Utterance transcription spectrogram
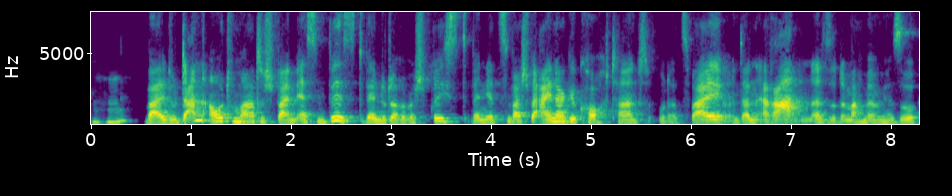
Mhm. Weil du dann automatisch beim Essen bist, wenn du darüber sprichst. Wenn jetzt zum Beispiel einer gekocht hat oder zwei und dann erraten, also dann machen wir immer so,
